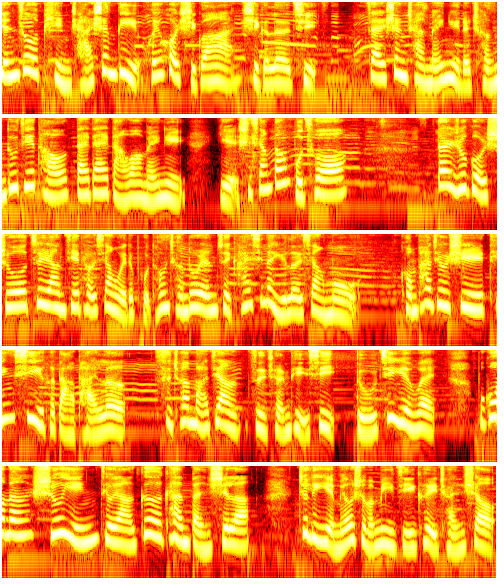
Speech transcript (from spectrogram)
闲坐品茶圣地，挥霍时光啊，是个乐趣。在盛产美女的成都街头呆呆打望美女，也是相当不错哦。但如果说最让街头巷尾的普通成都人最开心的娱乐项目，恐怕就是听戏和打牌了。四川麻将自成体系，独具韵味。不过呢，输赢就要各看本事了。这里也没有什么秘籍可以传授。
